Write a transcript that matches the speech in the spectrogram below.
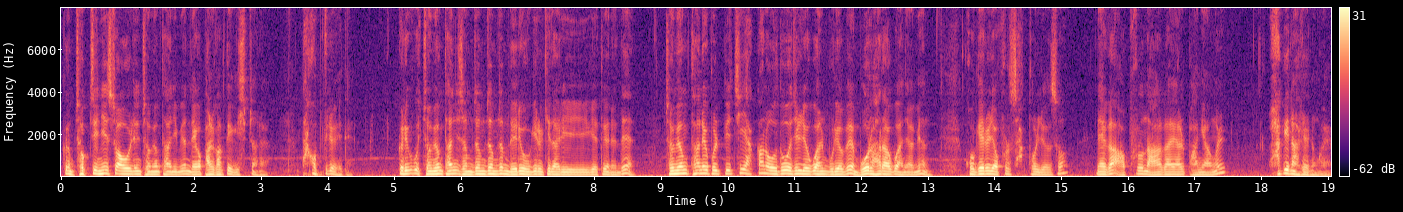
그럼 적진이 쏘아올린 조명탄이면 내가 발각되기 쉽잖아요. 딱 엎드려야 돼. 그리고 그 조명탄이 점점 점점 내려오기를 기다리게 되는데 조명탄의 불빛이 약간 어두워지려고 할 무렵에 뭘 하라고 하냐면 고개를 옆으로 싹 돌려서 내가 앞으로 나아가야 할 방향을 확인하려는 거예요.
